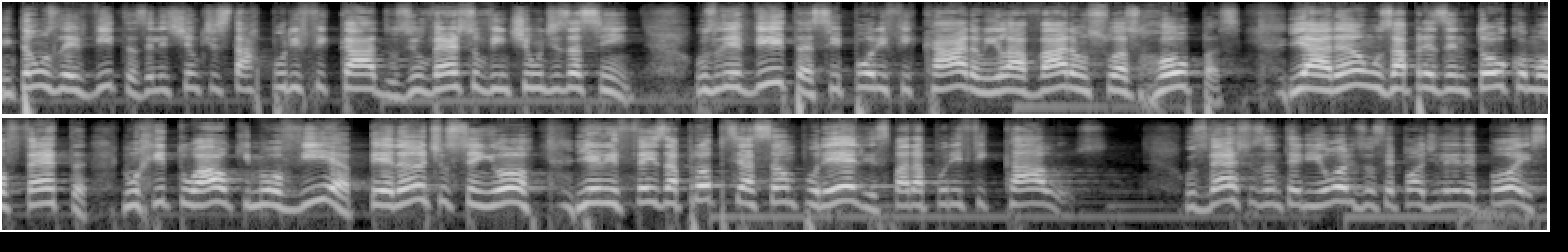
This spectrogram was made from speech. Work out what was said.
Então os levitas, eles tinham que estar purificados. E o verso 21 diz assim: Os levitas se purificaram e lavaram suas roupas, e Arão os apresentou como oferta num ritual que movia perante o Senhor, e ele fez a propiciação por eles para purificá-los. Os versos anteriores, você pode ler depois,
